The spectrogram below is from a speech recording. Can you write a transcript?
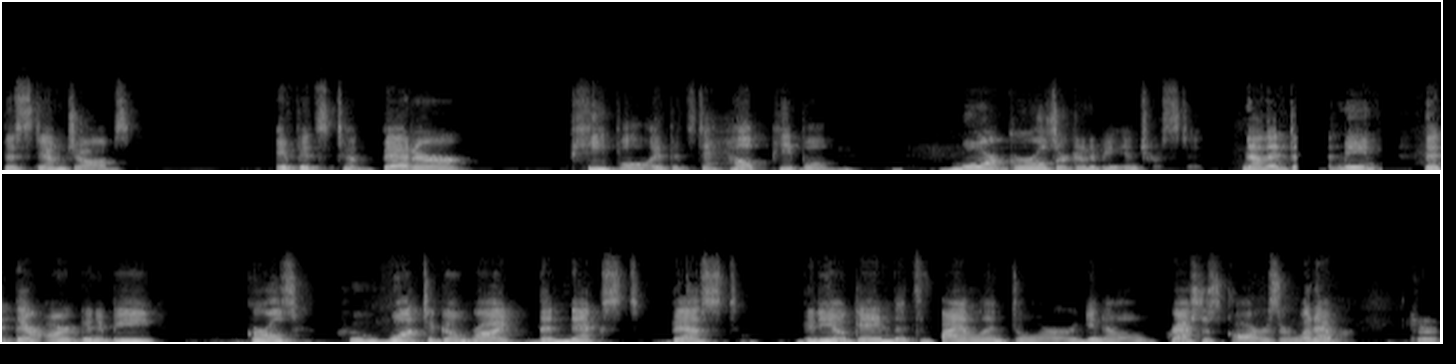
the STEM jobs, if it's to better people, if it's to help people, more girls are going to be interested. Now, that doesn't mean that there aren't going to be girls who want to go write the next best video game that's violent or, you know, crashes cars or whatever Sure.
